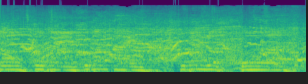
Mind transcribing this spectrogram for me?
cô cô về cô Văn Tài cô Văn Lộc cô ờ, băng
